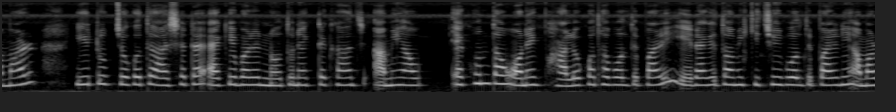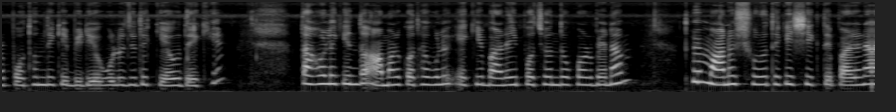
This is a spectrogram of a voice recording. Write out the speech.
আমার ইউটিউব জগতে আসাটা একেবারে নতুন একটা কাজ। আমি এখন তাও অনেক ভালো কথা বলতে পারি। এর আগে তো আমি কিছুই বলতে পারিনি। আমার প্রথম দিকে ভিডিওগুলো যদি কেউ দেখে, তাহলে কিন্তু আমার কথাগুলো একেবারেই পছন্দ করবে না। তবে মানুষ শুরু থেকে শিখতে পারে না।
